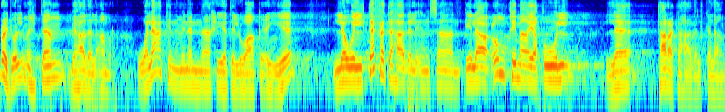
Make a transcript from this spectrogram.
رجل مهتم بهذا الأمر. ولكن من الناحية الواقعية لو التفت هذا الإنسان إلى عمق ما يقول لترك هذا الكلام.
